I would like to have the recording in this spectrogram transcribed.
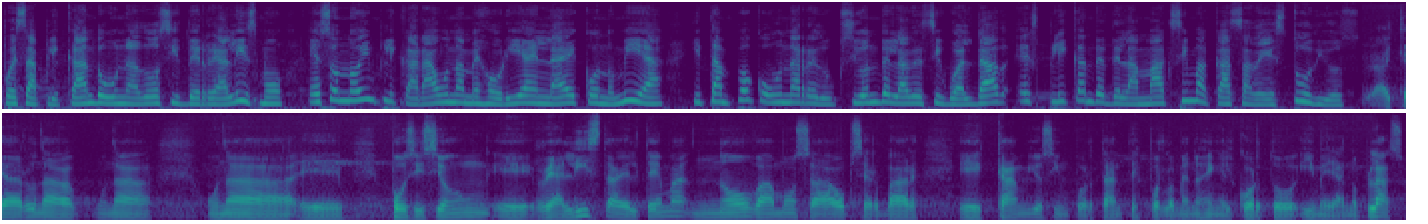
pues aplicando una dosis de realismo, eso no implicará una mejoría en la economía y tampoco una reducción de la desigualdad, explican desde la máxima casa de estudios. Hay que dar una, una, una eh, posición eh, realista del tema, no vamos a observar eh, cambios importantes, por lo menos en el corto y mediano plazo.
